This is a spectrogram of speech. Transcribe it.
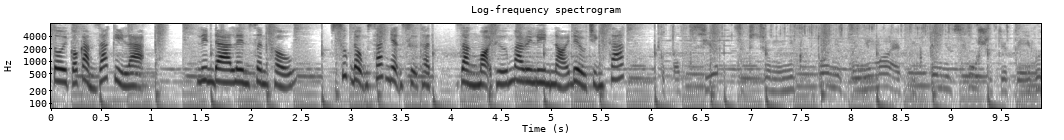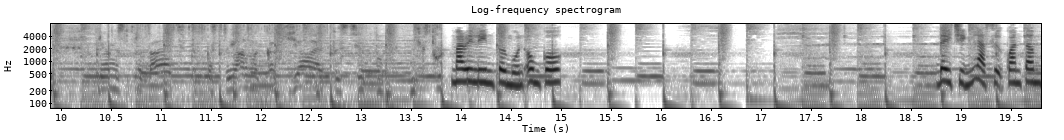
Tôi có cảm giác kỳ lạ. Linda lên sân khấu, xúc động xác nhận sự thật rằng mọi thứ Marilyn nói đều chính xác. Marilyn tôi muốn ôm cô. Đây chính là sự quan tâm.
